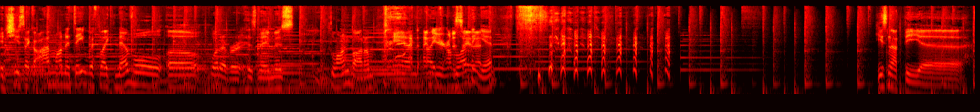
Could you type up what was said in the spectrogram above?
And she's like, I'm on a date with like Neville, uh, whatever his name is, Longbottom, and I knew you were I'm gonna loving it. He's not the. uh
